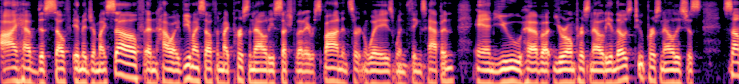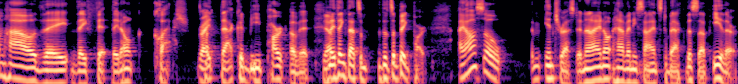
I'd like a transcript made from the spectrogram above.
I have this self image of myself and how I view myself and my personality is such that I respond in certain ways when things happen. And you have a, your own personality, and those two personalities just somehow they they fit. They don't clash, right? That could be part of it. Yeah. And I think that's a that's a big part. I also am interested, and I don't have any science to back this up either.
